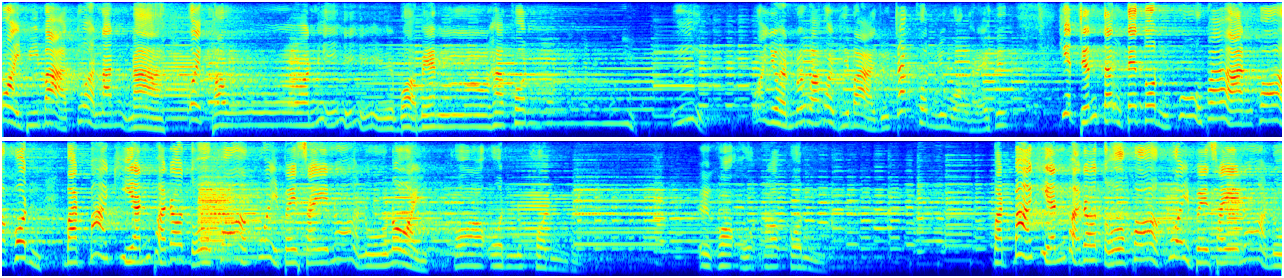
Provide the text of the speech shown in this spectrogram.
ห้อยพี่บ้าตัวนั้นน่ะโอ้ยเขานี่บ่แม่นหาคนอือว่าเยินมาว่าว่าพี่บ้าอยู่จักคนอยู่มองไหน คิดเห็นตั้งแต่ต้นคู่ผ่านข้อคน บัดมาเขียนพระดอโตข้อกล้วยไปใส่น้อหนูน้อยคออนคน เออคออ้นอคน บัดมาเขียนพระดอโตข้อกล้วยไปใส่น้อหนู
